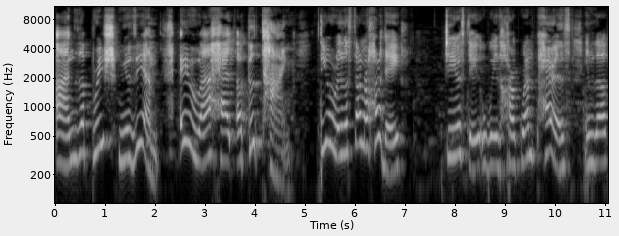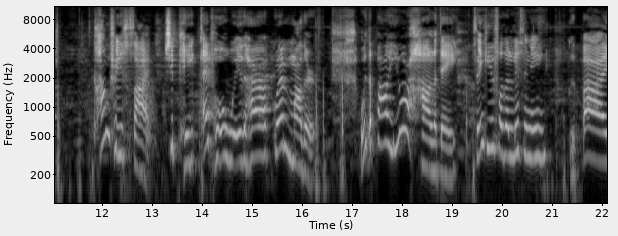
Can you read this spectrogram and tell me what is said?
and the British Museum. Everyone had a good time. During the summer holiday, Jill stayed with her grandparents in the countryside. She picked apple with her grandmother. What about your holiday? Thank you for the listening. Goodbye.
